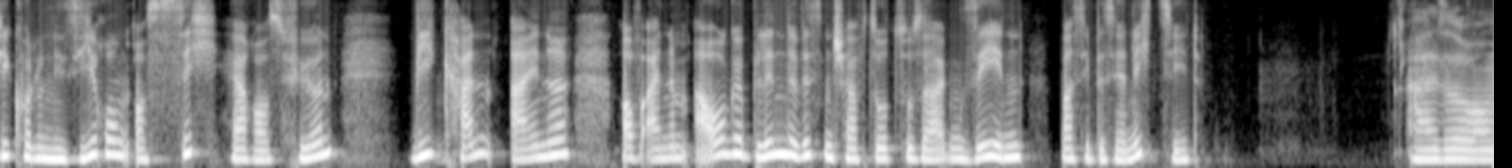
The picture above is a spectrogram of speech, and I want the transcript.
Dekolonisierung aus sich herausführen? Wie kann eine auf einem Auge blinde Wissenschaft sozusagen sehen, was sie bisher nicht sieht? Also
